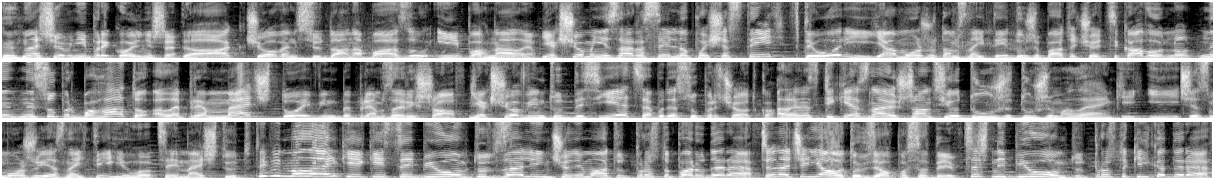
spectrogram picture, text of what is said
на човні прикольніше. Так, човен сюди на базу і погнали. Якщо мені зараз сильно пощастить, в теорії я можу там знайти дуже багато чого цікавого. Ну, не, не супер багато, але прям меч той він би прям зарішав. Якщо він тут десь є, це буде супер чітко. Але наскільки я знаю, шанс його дуже-дуже маленький. І чи зможу я знайти його, цей меч тут? Так він маленький якийсь цей біом, тут взагалі нічого нема, тут просто пару дерев. Це наче я ото взяв, посадив. Це ж не біом, тут просто кілька дерев.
